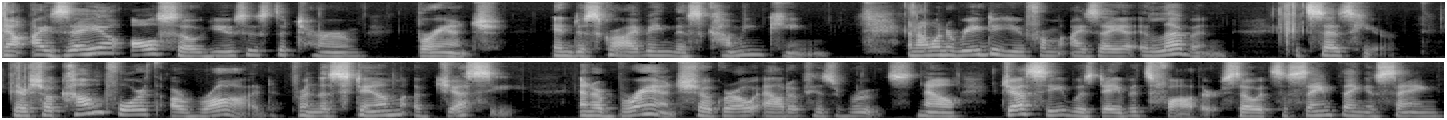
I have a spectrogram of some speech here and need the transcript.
Now, Isaiah also uses the term branch in describing this coming king. And I want to read to you from Isaiah 11. It says here, There shall come forth a rod from the stem of Jesse, and a branch shall grow out of his roots. Now, Jesse was David's father, so it's the same thing as saying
